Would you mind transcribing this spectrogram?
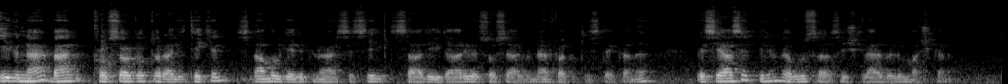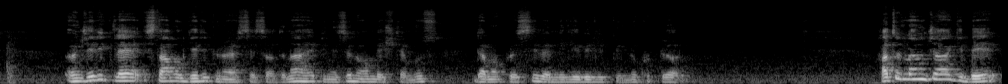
İyi günler. Ben Profesör Doktor Ali Tekin, İstanbul Gedik Üniversitesi İktisadi İdari ve Sosyal Bilimler Fakültesi Dekanı ve Siyaset Bilim ve Uluslararası İlişkiler Bölüm Başkanı. Öncelikle İstanbul Gedik Üniversitesi adına hepinizin 15 Temmuz Demokrasi ve Milli Birlik Günü'nü kutluyorum. Hatırlanacağı gibi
